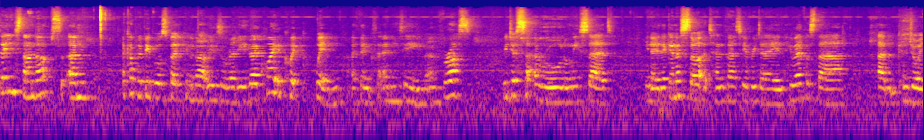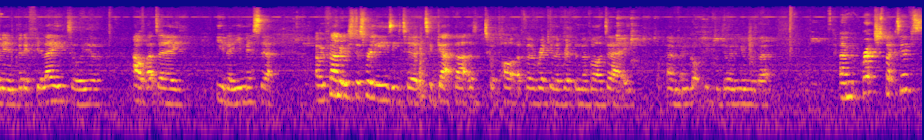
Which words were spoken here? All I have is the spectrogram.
daily stand-ups, um, a couple of people have spoken about these already. They're quite a quick win, I think, for any team. And for us, we just set a rule and we said, you know, they're going to start at 10.30 every day and whoever's there um, can join in. But if you're late or you're out that day, you know, you miss it. And we found it was just really easy to, to get that as to a part of a regular rhythm of our day um, and got people joining in with it. Um, retrospectives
